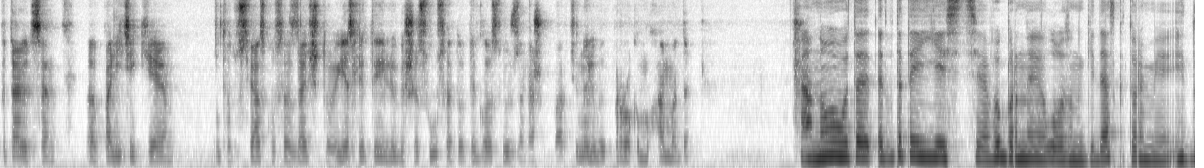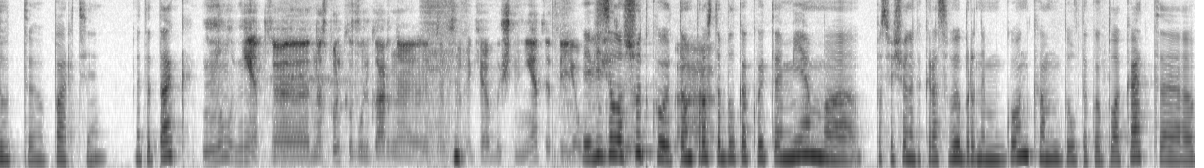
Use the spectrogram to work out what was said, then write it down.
пытаются политики эту связку создать, что если ты любишь Иисуса, то ты голосуешь за нашу партию, ну, либо пророка Мухаммада. А, ну вот это, вот это и есть выборные лозунги, да, с которыми идут партии. Это так? Ну, нет, э, настолько вульгарно это все-таки обычно нет. Это я, я видела шутку, там а... просто был какой-то мем, э, посвященный как раз выбранным гонкам. Был такой плакат э,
